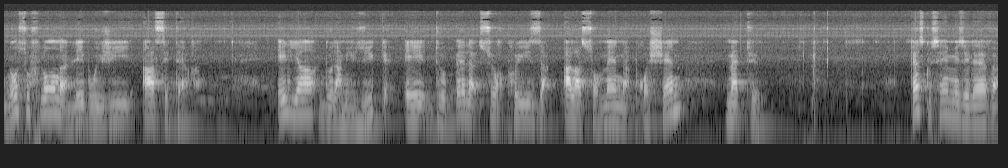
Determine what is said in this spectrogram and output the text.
Nous soufflons les bougies à cette heure. Il y a de la musique et de belles surprises à la semaine prochaine. Mathieu. Qu'est-ce que c'est mes élèves?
